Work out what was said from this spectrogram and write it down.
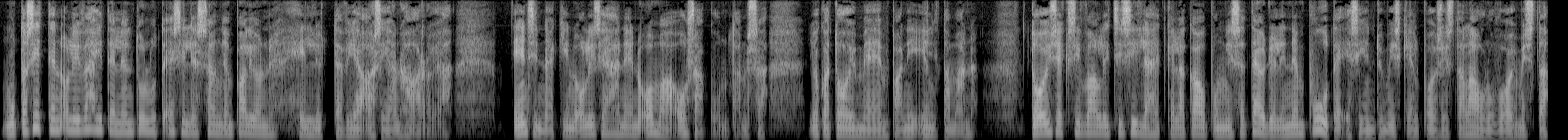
mutta sitten oli vähitellen tullut esille sangen paljon hellyttäviä asianhaaroja. Ensinnäkin oli se hänen oma osakuntansa, joka toimeenpani iltaman. Toiseksi vallitsi sillä hetkellä kaupungissa täydellinen puute esiintymiskelpoisista lauluvoimista,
